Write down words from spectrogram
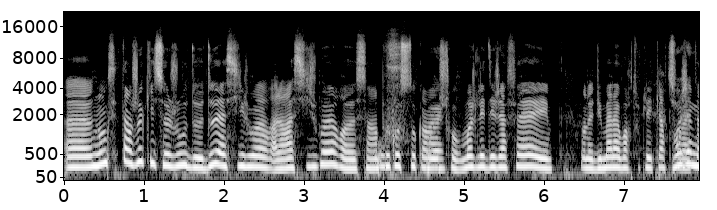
Euh, donc c'est un jeu qui se joue de 2 à 6 joueurs. Alors à 6 joueurs, euh, c'est un peu Ouf, costaud quand même, ouais. je trouve. Moi je l'ai déjà fait et on a du mal à voir toutes les cartes Moi sur la j'aime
